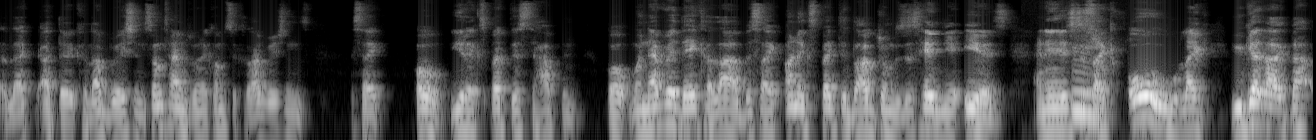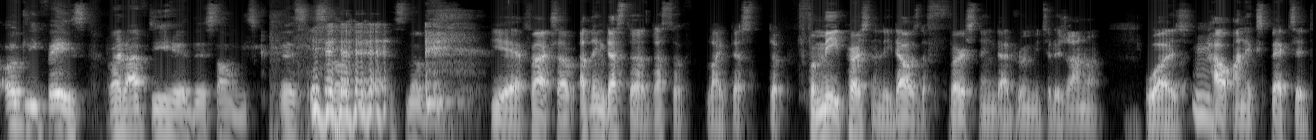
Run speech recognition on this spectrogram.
like at their collaboration. Sometimes when it comes to collaborations, it's like, oh, you'd expect this to happen. But whenever they collab, it's like unexpected log drums just hitting your ears. And then it's just Mm. like, oh, like you get like that ugly face right after you hear their songs. It's, it's lovely. It's lovely. Yeah, facts. I, I think that's the that's the like that's the for me personally that was the first thing that drew me to the genre was Mm. how unexpected.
